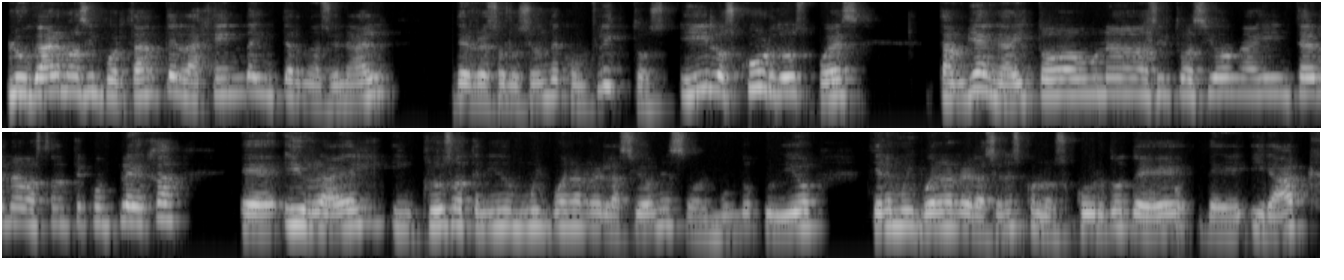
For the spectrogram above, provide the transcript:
lugar más importante en la agenda internacional de resolución de conflictos. Y los kurdos, pues, también hay toda una situación ahí interna bastante compleja. Eh, Israel incluso ha tenido muy buenas relaciones, o el mundo judío tiene muy buenas relaciones con los kurdos de, de Irak.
